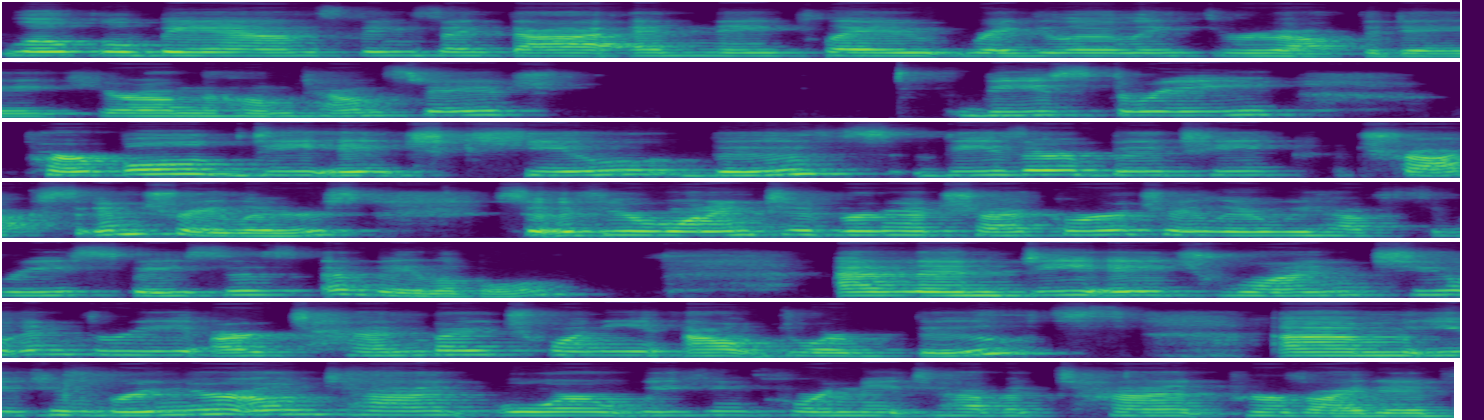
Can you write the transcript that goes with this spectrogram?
local bands, things like that, and they play regularly throughout the day here on the hometown stage. These three purple DHQ booths. These are boutique trucks and trailers. So if you're wanting to bring a truck or a trailer, we have three spaces available. And then DH1, 2, and 3 are 10 by 20 outdoor booths. Um, you can bring your own tent, or we can coordinate to have a tent provided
